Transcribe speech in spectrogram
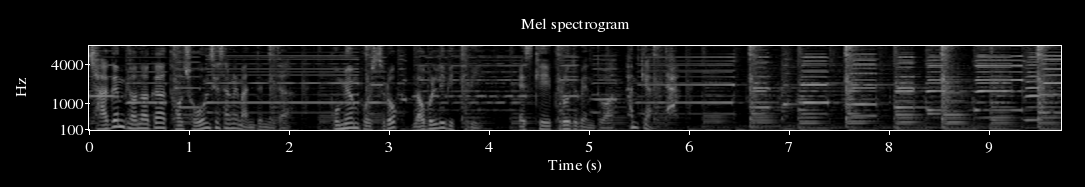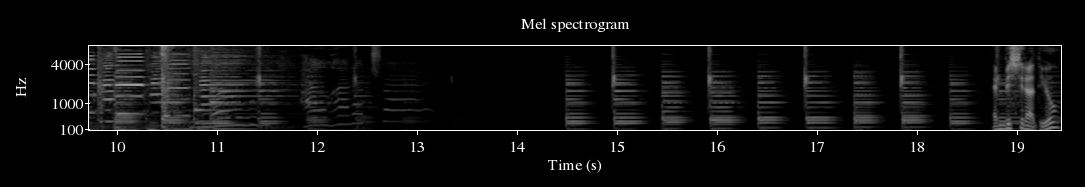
작은 변화가 더 좋은 세상을 만듭니다. 보면 볼수록 lovely B tv SK 브로드밴드와 함께합니다. MBC 라디오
